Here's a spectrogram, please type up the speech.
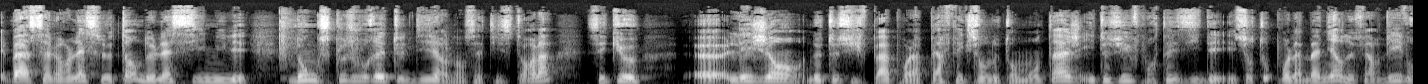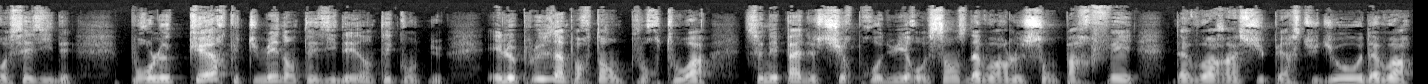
eh ben, ça leur laisse le temps de l'assimiler. Donc, ce que je voudrais te dire dans cette histoire-là, c'est que euh, les gens ne te suivent pas pour la perfection de ton montage, ils te suivent pour tes idées et surtout pour la manière de faire vivre ces idées, pour le cœur que tu mets dans tes idées, dans tes contenus. Et le plus important pour toi, ce n'est pas de surproduire au sens d'avoir le son parfait, d'avoir un super studio, d'avoir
